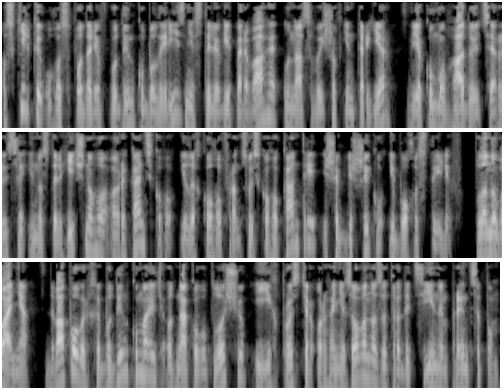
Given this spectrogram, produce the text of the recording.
Оскільки у господарів будинку були різні стильові переваги, у нас вийшов інтер'єр, в якому вгадуються риси і ностальгічного американського, і легкого французького кантрі, і шеббішику, і бохо стилів. Планування два поверхи будинку мають однакову площу, і їх простір організовано за традиційним принципом.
